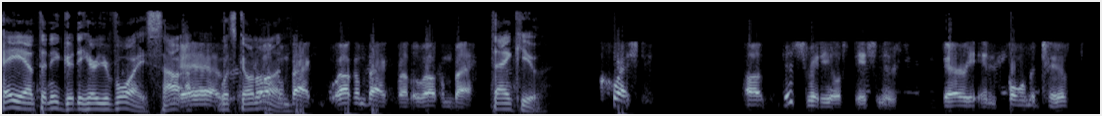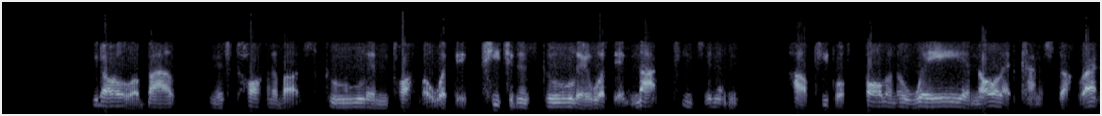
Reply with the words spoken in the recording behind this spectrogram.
Hey, Anthony. Good to hear your voice. How, yeah, what's going welcome on? Welcome back. Welcome back, brother. Welcome back. Thank you question. Uh, this radio station is very informative, you know, about it's talking about school and talking about what they're teaching in school and what they're not teaching and how people are falling away and all that kind of stuff, right?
